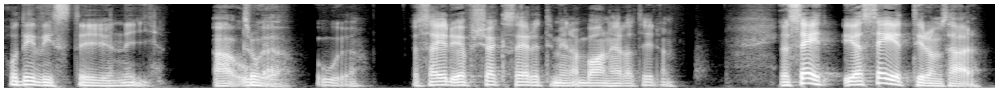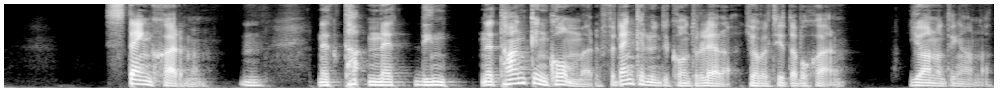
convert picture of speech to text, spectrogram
Och det visste ju ni. Tror oh jag. ja, oh ja. Jag, säger det, jag försöker säga det till mina barn hela tiden. Jag säger, jag säger till dem så här, stäng skärmen. Mm. När, ta, när, din, när tanken kommer, för den kan du inte kontrollera, jag vill titta på skärm, gör någonting annat.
